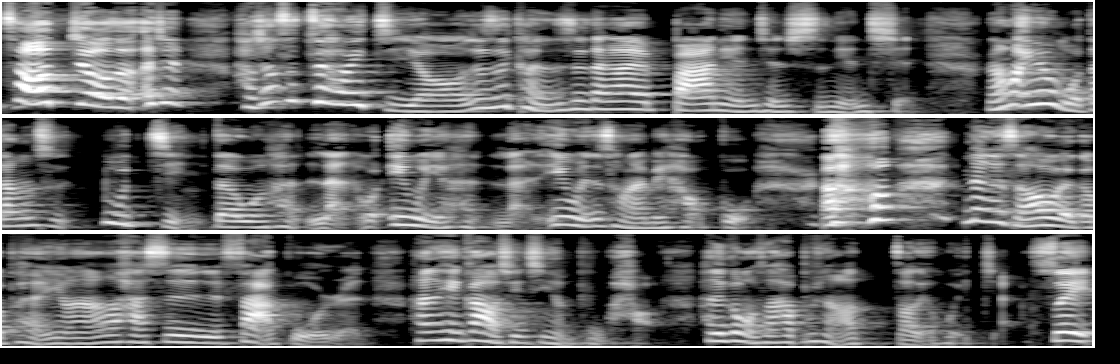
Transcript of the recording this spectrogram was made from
超久的，而且好像是最后一集哦，就是可能是大概八年前、十年前。然后因为我当时不仅德文很烂，我英文也很烂，英文是从来没好过。然后那个时候我有个朋友，然后他是法国人，他那天刚好心情很不好，他就跟我说他不想要早点回家，所以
